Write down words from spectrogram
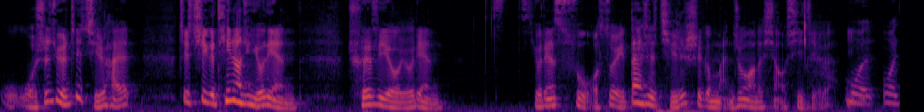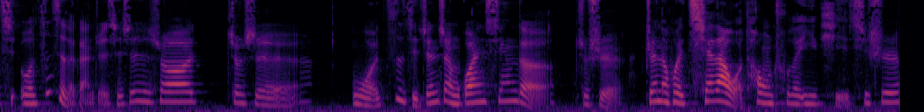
我我是觉得这其实还这是一个听上去有点 trivial，有点。有点琐碎，但是其实是个蛮重要的小细节的。我我其我自己的感觉其实是说，就是我自己真正关心的，就是真的会切到我痛处的议题，其实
